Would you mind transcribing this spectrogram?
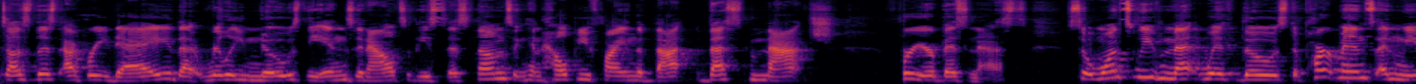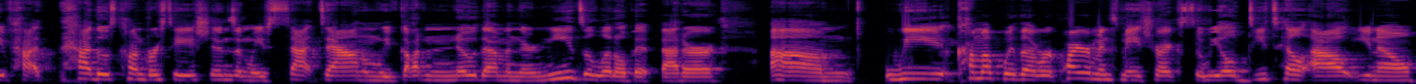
does this every day, that really knows the ins and outs of these systems and can help you find the ba- best match for your business. So once we've met with those departments and we've had had those conversations and we've sat down and we've gotten to know them and their needs a little bit better, um, we come up with a requirements matrix. So we'll detail out, you know,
